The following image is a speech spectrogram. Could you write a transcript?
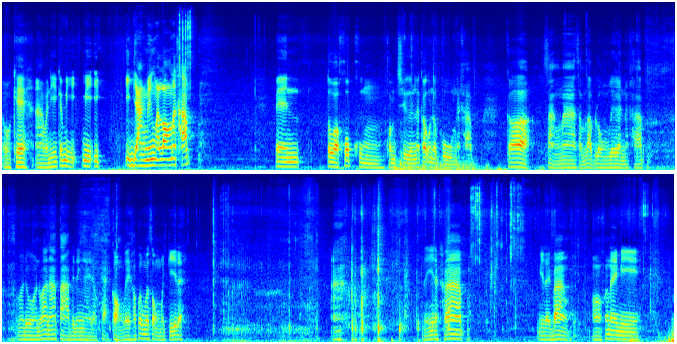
โอเค อ่า วันนี้ก็มี มีอีก อีกอย่างหนึ่งมาลองนะครับ เป็นตัวควบคุมความชื้นแล้วก็อุณหภูมินะครับ ก็สั่งมาสำหรับลงเรือนนะครับ มาดูกันว่าหน้าตาเป็นยังไงเดี๋ยวแกะกล่องเลยเขาเพิ่งมาส่งเมื่อกี้เลย อะ นี่นะครับ มีอะไรบ้าง อ๋อ ข้างในมีใบ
